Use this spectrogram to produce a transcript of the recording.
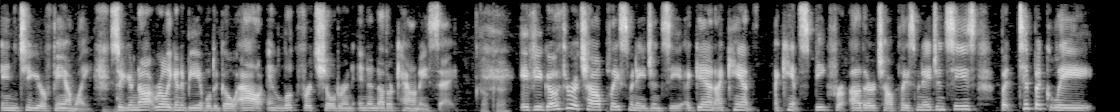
into your family. Mm-hmm. So you're not really going to be able to go out and look for children in another county, say. Okay. If you go through a child placement agency, again, I can't I can't speak for other child placement agencies, but typically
